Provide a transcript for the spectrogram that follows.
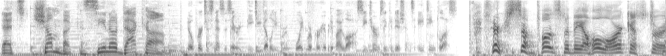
That's chumbacasino.com. No purchase necessary. VGW Group. Void were prohibited by law. See terms and conditions. 18 plus. there's supposed to be a whole orchestra. in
